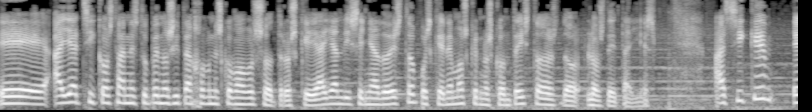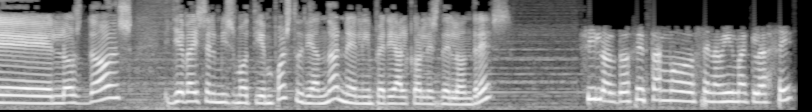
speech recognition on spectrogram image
eh, haya chicos tan estupendos y tan jóvenes como vosotros que hayan diseñado esto, pues queremos que nos contéis todos los detalles. Así que eh, los dos lleváis el mismo tiempo estudiando en el Imperial College de Londres. Sí, los dos estamos en la misma clase.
